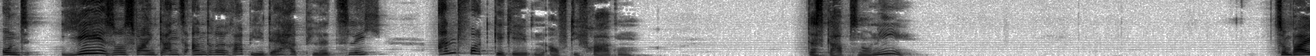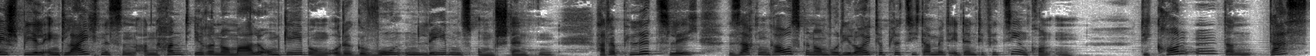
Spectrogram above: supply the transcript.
Und Jesus war ein ganz anderer Rabbi, der hat plötzlich Antwort gegeben auf die Fragen. Das gab's noch nie. Zum Beispiel in Gleichnissen anhand ihrer normalen Umgebung oder gewohnten Lebensumständen hat er plötzlich Sachen rausgenommen, wo die Leute plötzlich damit identifizieren konnten. Die konnten dann das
